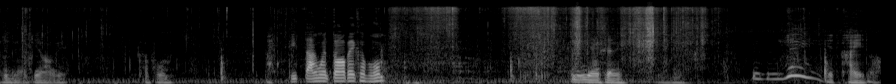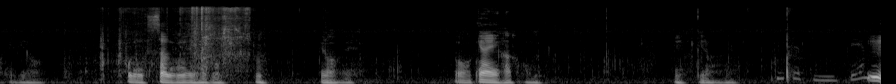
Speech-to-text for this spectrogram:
ขึ้นเรื่อยพี่น้องเลยครับผมไปติดตามกันต่อไปครับผมนี่ยังเสยเห็ดไข่ดอกนี่พี่น้องปึ่งซึ่งเลยครับผมอืมพี่น้องเลย ดอกง่ายครับผมนี่พี่น้องเลยมันจะตีเต็มอี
